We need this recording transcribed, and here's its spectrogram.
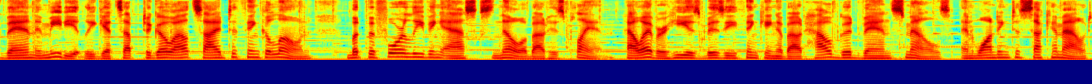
Van immediately gets up to go outside to think alone, but before leaving asks No about his plan. However, he is busy thinking about how good Van smells and wanting to suck him out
